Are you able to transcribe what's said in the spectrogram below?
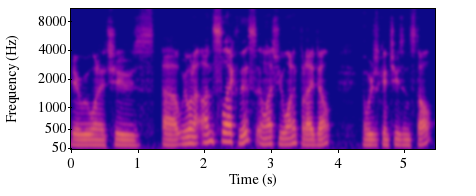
Here we want to choose, uh, we want to unselect this unless you want it, but I don't. And we're just going to choose install.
